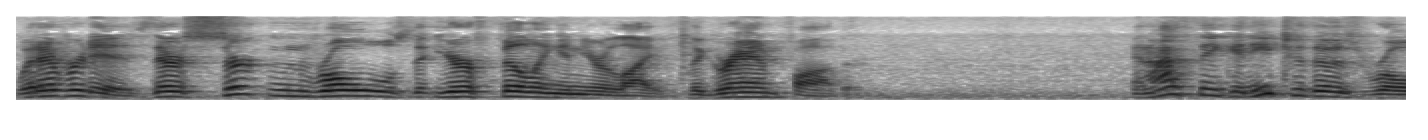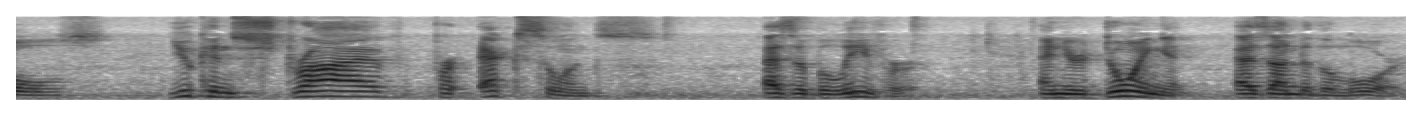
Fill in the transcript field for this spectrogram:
Whatever it is, there are certain roles that you're filling in your life, the grandfather. And I think in each of those roles, you can strive for excellence as a believer, and you're doing it as unto the Lord.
